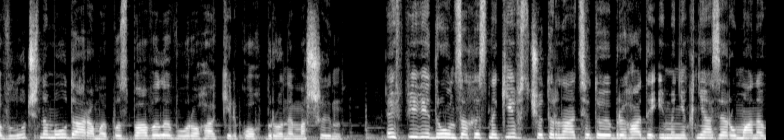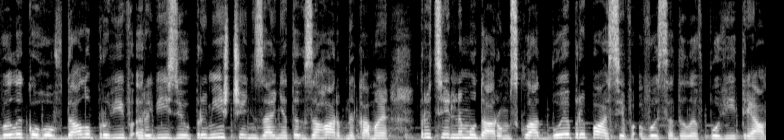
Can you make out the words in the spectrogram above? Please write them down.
влучними ударами позбавили ворога кількох бронемашин. FPV-дрон захисників з 14-ї бригади імені князя Романа Великого вдало провів ревізію приміщень, зайнятих загарбниками. Прицільним ударом склад боєприпасів висадили в повітря.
